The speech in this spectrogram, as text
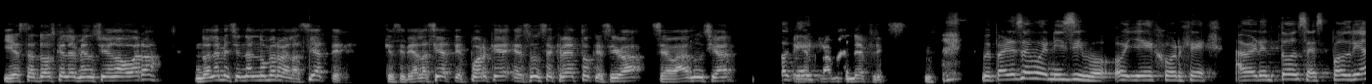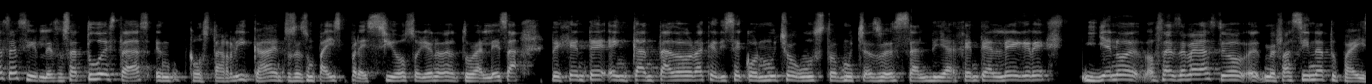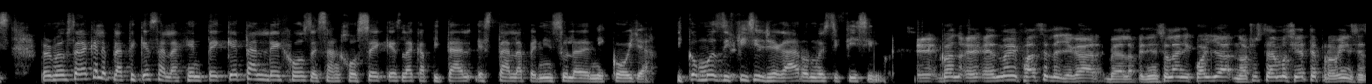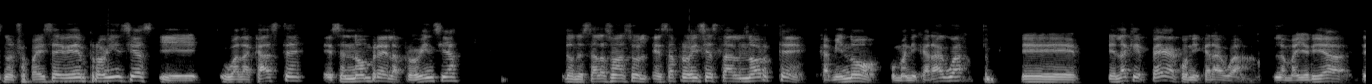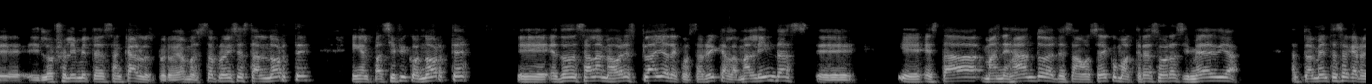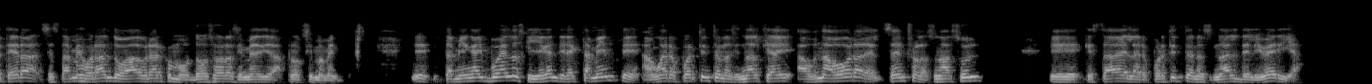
Y estas dos que le menciono ahora, no le menciono el número de las siete, que sería las siete, porque es un secreto que se va, se va a anunciar en el programa de Netflix. Me parece buenísimo. Oye, Jorge, a ver, entonces, podrías decirles, o sea, tú estás en Costa Rica, entonces es un país precioso, lleno de naturaleza, de gente encantadora que dice con mucho gusto muchas veces al día, gente alegre y lleno de, o sea, es de veras, yo, eh, me fascina tu país, pero me gustaría que le platiques a la gente qué tan lejos de San José, que es la capital, está la península de Nicoya y cómo es difícil llegar o no es difícil. Eh, bueno, eh, es muy fácil de llegar. A la península de Nicoya, nosotros tenemos siete provincias. Nuestro país se divide en provincias y Guadacaste es el nombre de la provincia donde está la zona azul. Esa provincia está al norte, camino como a Nicaragua. Eh, es la que pega con Nicaragua. La mayoría, de, el otro límite es San Carlos, pero digamos, esta provincia está al norte, en el Pacífico Norte. es donde están las mejores playas de Costa Rica, las más lindas. Eh, está manejando desde San José como a tres horas y media. Actualmente esa carretera se está mejorando, va a durar como dos horas y media próximamente. Eh, también hay vuelos que llegan directamente a un aeropuerto internacional que hay a una hora del centro, la zona azul, eh, que está el aeropuerto internacional de Liberia.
